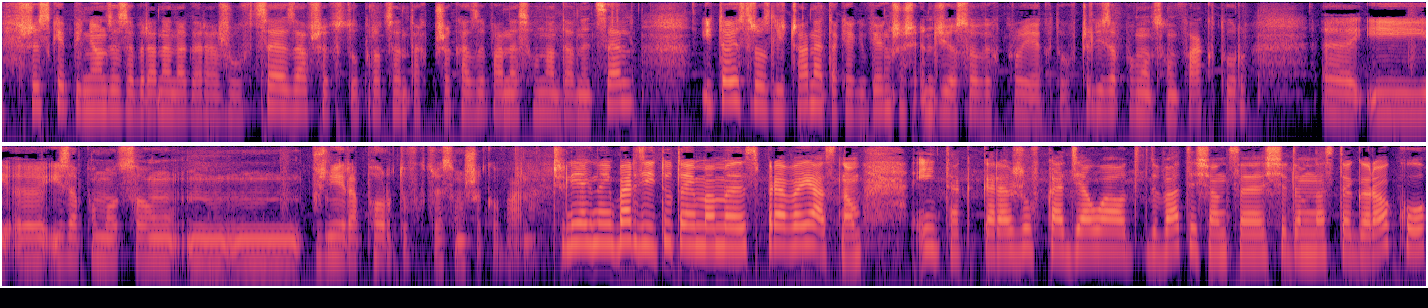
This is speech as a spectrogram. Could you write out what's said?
Wszystkie pieniądze zebrane na garażówce zawsze w 100% przekazywane są na dany cel. I to jest rozliczane tak jak większość NGO-sowych projektów, czyli za pomocą faktur y, i, y, i za pomocą mm, później raportów, które są szykowane. Czyli jak najbardziej tutaj mamy sprawę jasną. I tak garażówka działa od 2017 roku.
